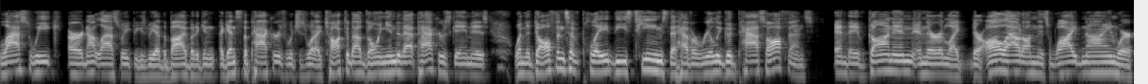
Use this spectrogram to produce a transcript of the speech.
last week, or not last week because we had the bye, but again against the Packers, which is what I talked about going into that Packers game, is when the Dolphins have played these teams that have a really good pass offense. And they've gone in and they're like, they're all out on this wide nine where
